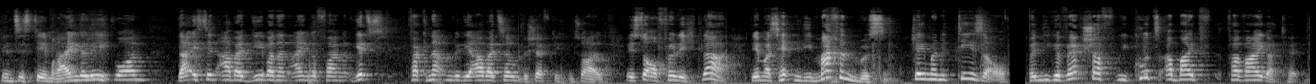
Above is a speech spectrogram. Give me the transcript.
ins System reingelegt worden. Da ist den Arbeitgebern dann eingefangen, jetzt verknappen wir die Arbeitszeit, um Beschäftigten zu halten. Ist doch auch völlig klar. Denn was hätten die machen müssen? Stell dir mal eine These auf. Wenn die Gewerkschaften die Kurzarbeit verweigert hätten,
